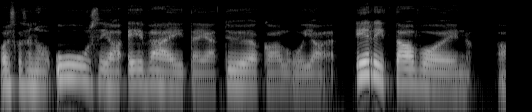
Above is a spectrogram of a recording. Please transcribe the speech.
voisiko sanoa uusia eväitä ja työkaluja eri tavoin äh,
